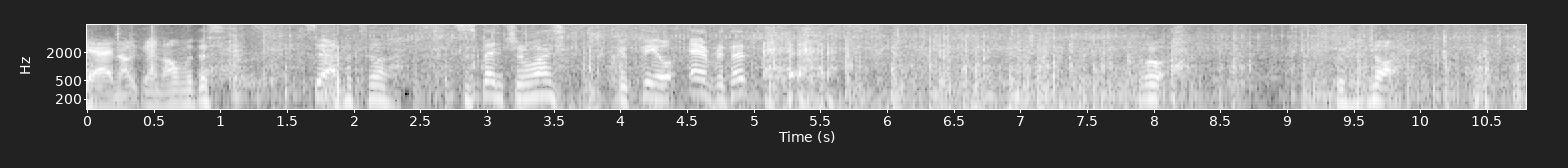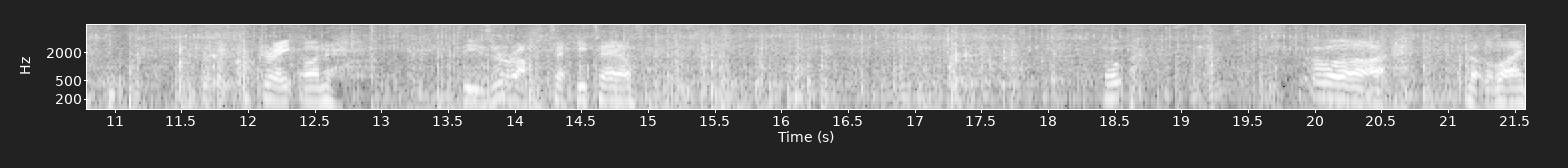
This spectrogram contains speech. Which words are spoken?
yeah not getting on with this setup at all. Suspension could feel everything. oh, which is not great on these rough techie tails. Oh, oh not the line.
